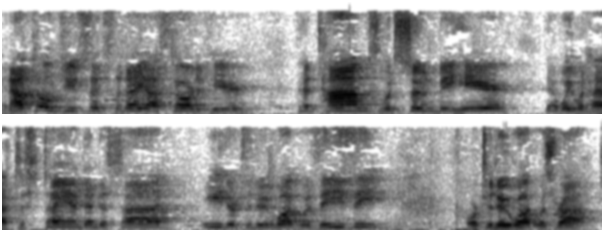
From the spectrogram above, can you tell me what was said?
and I've told you since the day I started here that times would soon be here that we would have to stand and decide either to do what was easy or to do what was right.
